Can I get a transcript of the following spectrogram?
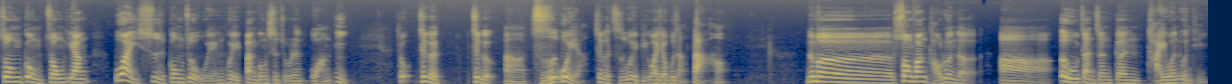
中共中央外事工作委员会办公室主任王毅。就这个这个啊职位啊，这个职位比外交部长大哈。那么双方讨论了啊俄乌战争跟台湾问题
